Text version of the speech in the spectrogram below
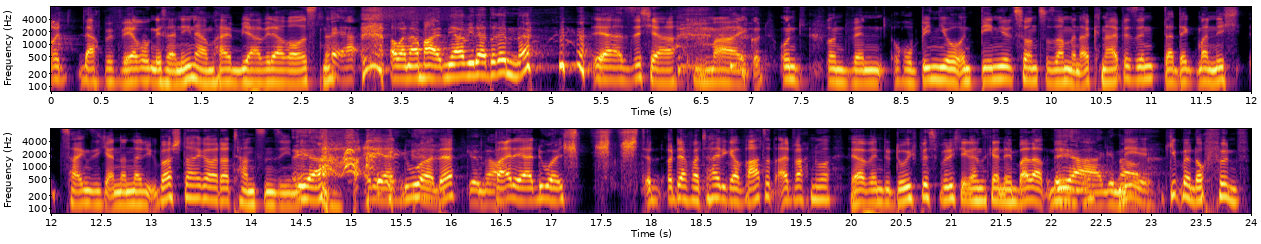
Und nach Bewährung ist er nie nach einem halben Jahr wieder raus, ne? Ja, aber nach einem halben Jahr wieder drin, ne? Ja, sicher. Mein Gott. Und, und wenn Robinho und Danielson zusammen in der Kneipe sind, da denkt man nicht, zeigen sich einander die Übersteiger oder tanzen sie, ne? Ja. Beide ja nur, ne? Genau. Beide ja nur. Und, und der Verteidiger wartet einfach nur, ja, wenn du durch bist, würde ich dir ganz gerne den Ball abnehmen. Ja, ne? genau. Nee, gib mir noch fünf.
